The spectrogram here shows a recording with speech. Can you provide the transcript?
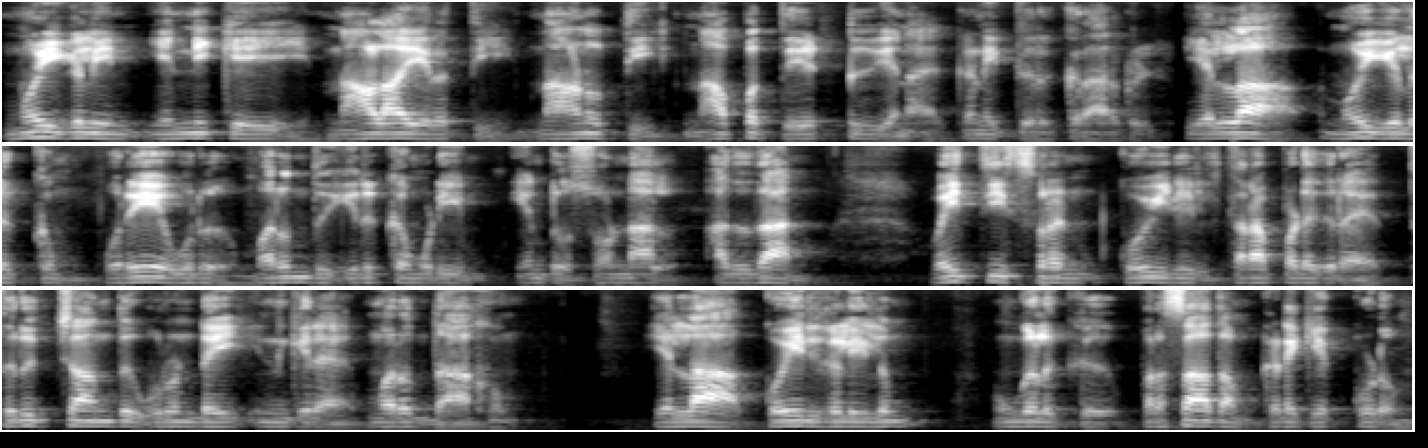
நோய்களின் எண்ணிக்கையை நாலாயிரத்தி நானூற்றி நாற்பத்தி எட்டு என கணித்திருக்கிறார்கள். எல்லா நோய்களுக்கும் ஒரே ஒரு மருந்து இருக்க முடியும் என்று சொன்னால் அதுதான் வைத்தீஸ்வரன் கோயிலில் தரப்படுகிற திருச்சாந்து உருண்டை என்கிற மருந்தாகும். எல்லா கோயில்களிலும் உங்களுக்கு பிரசாதம் கிடைக்கக்கூடும்.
